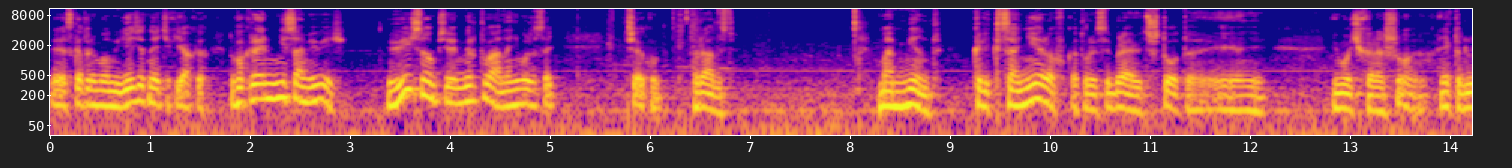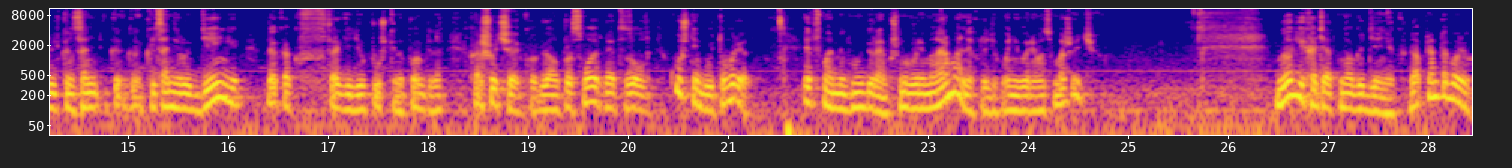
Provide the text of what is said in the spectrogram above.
э, с которыми он ездит на этих яхтах, ну, по крайней мере, не сами вещи. Вещь сама по себе мертва, она не может стать человеку радость. Момент коллекционеров, которые собирают что-то, и они им очень хорошо. А некоторые люди коллекционируют деньги, да, как в трагедии у Пушкина, помните, да? Хорошо человеку, когда он просто смотрит на это золото, кушать не будет, умрет. Этот момент мы убираем, потому что мы говорим о нормальных людях, мы не говорим о сумасшедших. Многие хотят много денег, да, прям так говорю,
